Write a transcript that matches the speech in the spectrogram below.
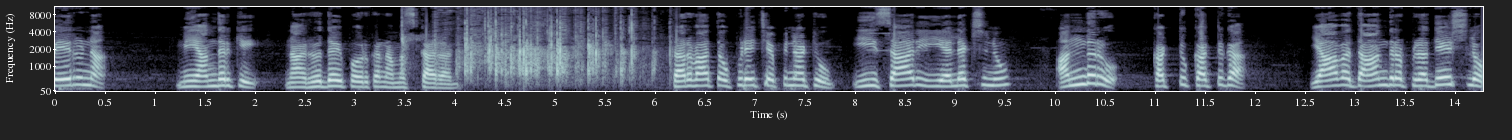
పేరున మీ అందరికీ నా హృదయపూర్వక నమస్కారాలు. తర్వాత ఇప్పుడే చెప్పినట్టు ఈసారి ఈ ఎలక్షను అందరూ కట్టు కట్టుగా యావత్ ఆంధ్రప్రదేశ్లో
